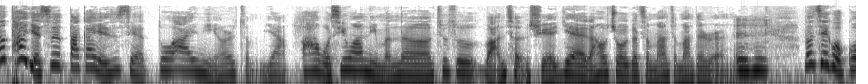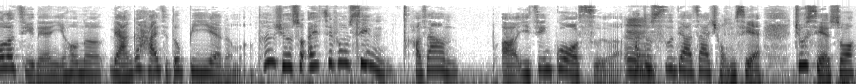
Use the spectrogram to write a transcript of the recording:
那他也是大概也是写多爱你，或者怎么样啊？我希望你们呢，就是完成学业，然后做一个怎么样怎么样的人。嗯哼。那结果过了几年以后呢，两个孩子都毕业了嘛，他就觉得说，哎，这封信好像。啊，已经过时了，他就撕掉再重写，就写说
